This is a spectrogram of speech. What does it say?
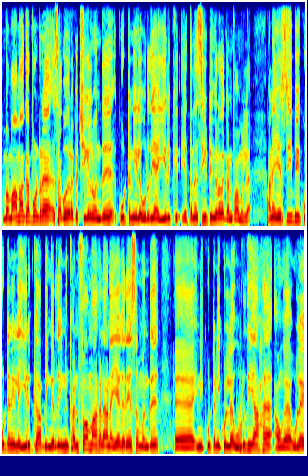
அப்போ மாமாக்கா போன்ற சகோதர கட்சிகள் வந்து கூட்டணியில் உறுதியாக இருக்குது எத்தனை சீட்டுங்கிறத கன்ஃபார்ம் இல்லை. ஆனால் எஸ்டிபி கூட்டணியில் இருக்கா அப்படிங்கிறது இன்னும் கன்ஃபார்ம் ஆகலை. ஆனால் ஏகதேசம் வந்து இன்னி கூட்டணிக்குள்ளே உறுதியாக அவங்க உள்ளே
